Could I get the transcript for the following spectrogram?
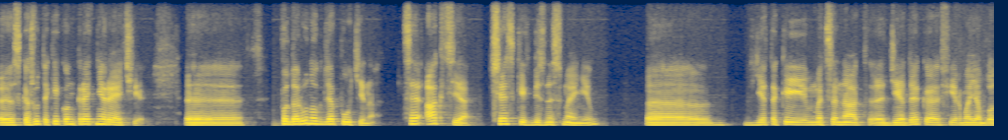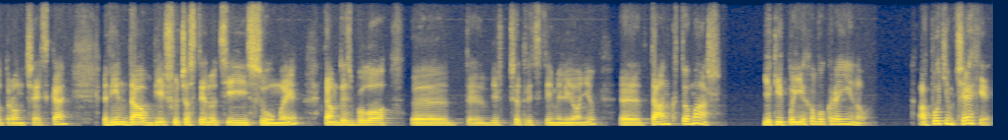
е, скажу такі конкретні речі. Подарунок для Путіна це акція чеських бізнесменів. Е, Є такий меценат е, Дєдек, е, фірма Яблотрон чеська. Він дав більшу частину цієї суми. Там десь було більше 30 мільйонів. Танк Томаш який поїхав в Україну. А потім чехи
